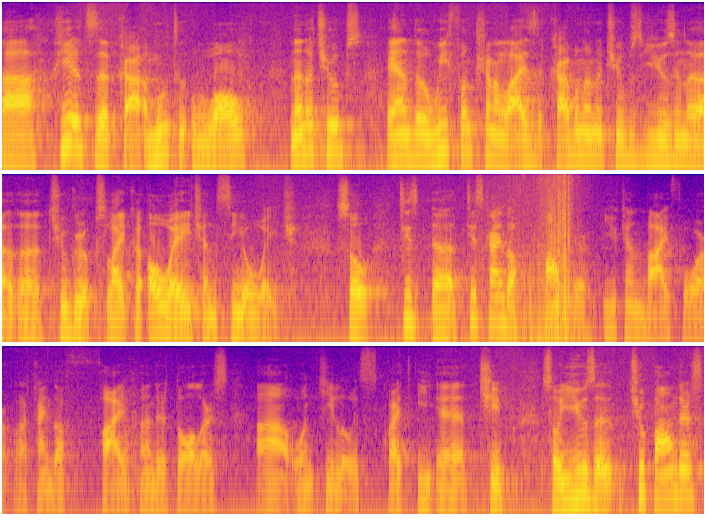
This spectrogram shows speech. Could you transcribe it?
Uh, here's the multi-wall nanotubes, and uh, we functionalize the carbon nanotubes using uh, uh two groups, like OH and COH. So this, uh, this kind of pounder you can buy for a kind of $500 uh, one kilo. It's quite e uh, cheap. So you use uh, two pounders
